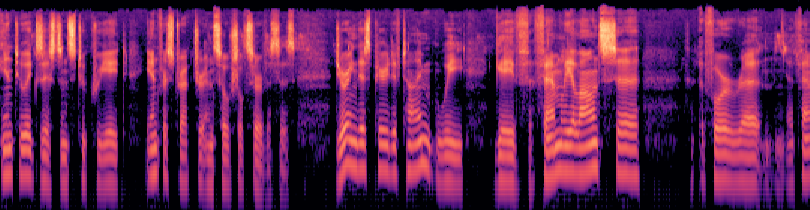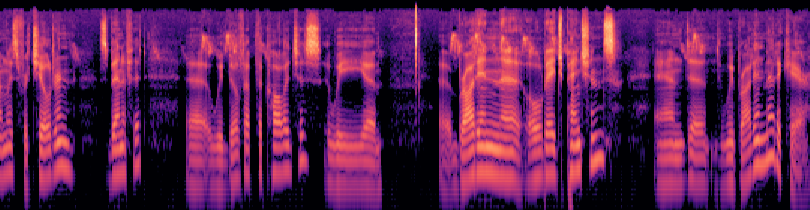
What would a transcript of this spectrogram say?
into existence to create infrastructure and social services. During this period of time, we gave family allowance uh, for uh, families, for children's benefit. Uh, we built up the colleges. We uh, uh, brought in old age pensions, and we brought in Medicare.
